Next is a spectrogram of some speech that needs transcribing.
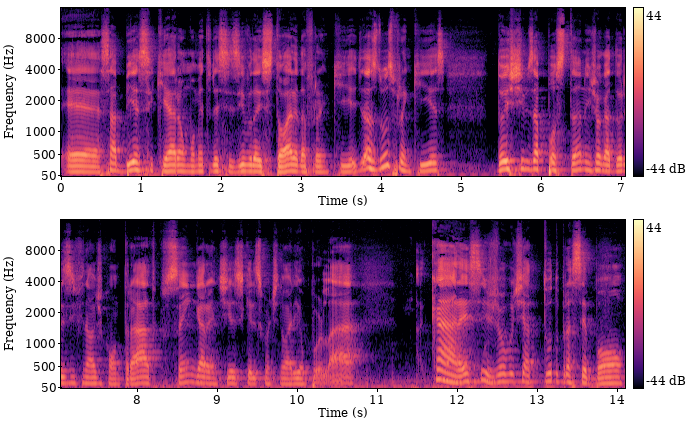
É, Sabia-se que era um momento decisivo da história da franquia, das duas franquias. Dois times apostando em jogadores em final de contrato, sem garantias de que eles continuariam por lá. Cara, esse jogo tinha tudo para ser bom.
